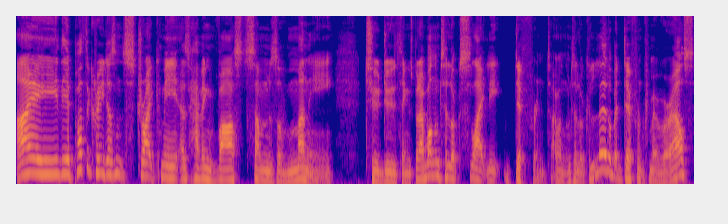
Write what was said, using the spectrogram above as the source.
I the apothecary doesn't strike me as having vast sums of money to do things, but I want them to look slightly different. I want them to look a little bit different from everywhere else.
